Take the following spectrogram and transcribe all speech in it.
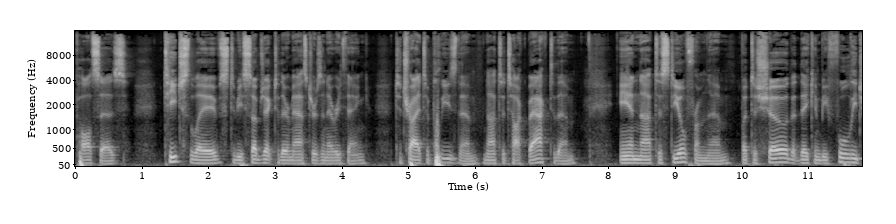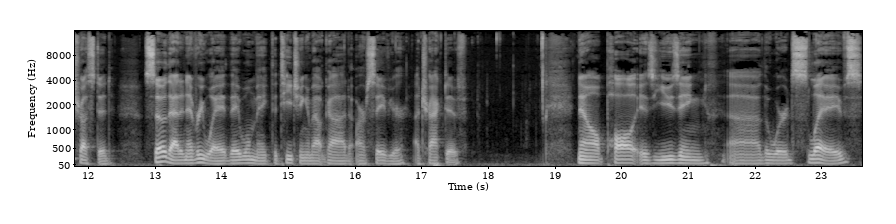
Paul says, Teach slaves to be subject to their masters in everything, to try to please them, not to talk back to them, and not to steal from them, but to show that they can be fully trusted so that in every way they will make the teaching about God, our Savior, attractive. Now, Paul is using uh, the word slaves.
